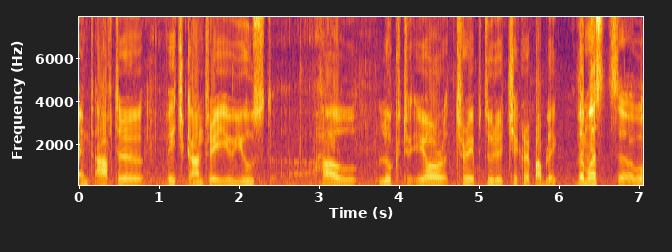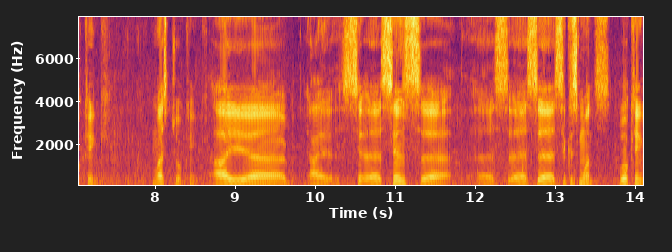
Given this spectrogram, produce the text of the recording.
and after which country you used? How looked your trip to the Czech Republic? The most uh, walking, most walking. I, uh, I uh, since uh, uh, s- uh, six months walking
